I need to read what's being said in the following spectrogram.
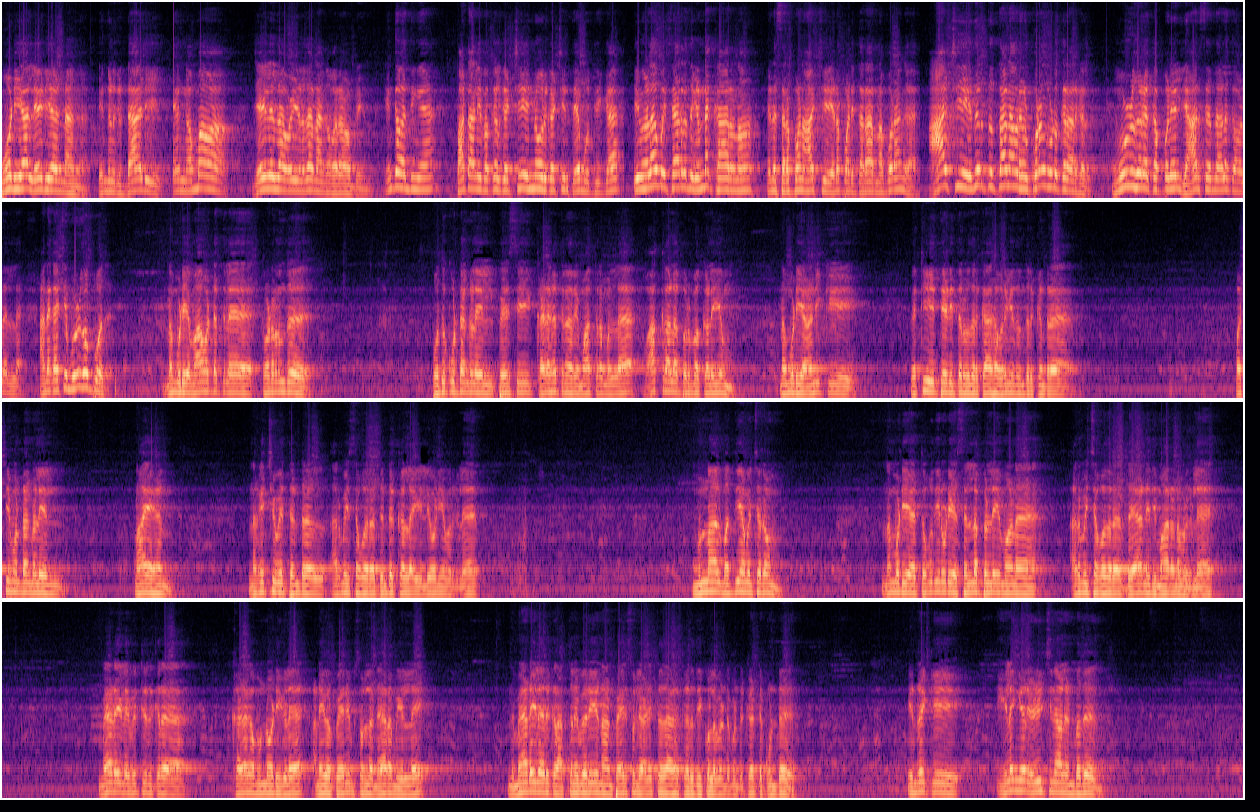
மோடியா லேடியான்னாங்க. எங்களுக்கு டாடி எங்கள் அம்மா ஜெயலலிதா வழியில் தான் நாங்கள் வரோம் அப்படின்னு. எங்கே வந்தீங்க? பாட்டாளி மக்கள் கட்சி இன்னொரு கட்சி தேமுதிக. இவங்களாம் போய் சேர்றதுக்கு என்ன காரணம்? என்ன சிறப்பான ஆட்சியை எடப்பாடி தராருன்னா போறாங்க. ஆட்சியை எதிர்த்து தான் அவர்கள் குரல் கொடுக்கிறார்கள். மூழ்கிற கப்பலில் யார் சேர்ந்தாலும் கவலை இல்லை. அந்த கட்சி முழுக போகுது நம்முடைய மாவட்டத்தில் தொடர்ந்து பொதுக்கூட்டங்களில் பேசி கழகத்தினரை மாத்திரமல்ல வாக்காளர் பெருமக்களையும் நம்முடைய அணிக்கு வெற்றியை தேடித் தருவதற்காக வருகை தந்திருக்கின்ற பட்டிமன்றங்களில் நாயகன் நகைச்சுவை தென்றல் அருமை சகோதரர் திண்டுக்கல் ஐ லியோனி அவர்களே முன்னாள் மத்திய அமைச்சரும் நம்முடைய தொகுதியினுடைய செல்லப்பிள்ளையுமான அருமை சகோதரர் தயாநிதி மாறன் அவர்களே மேடையில் விற்றிருக்கிற கழக முன்னோடிகளே அனைவர் பெயரையும் சொல்ல நேரம் இல்லை. இந்த மேடையில் இருக்கிற அத்தனை பேரையும் நான் பெயர் சொல்லி அழைத்ததாக கருதி கொள்ள வேண்டும் என்று கேட்டுக்கொண்டு இன்றைக்கு இளைஞர் எழுச்சி நாள் என்பது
